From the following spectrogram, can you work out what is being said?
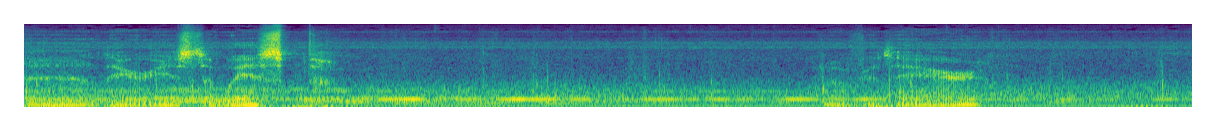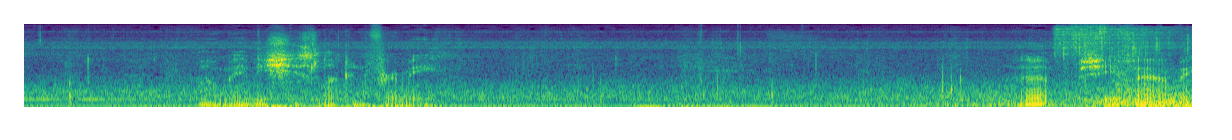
Uh, there is the wisp. Over there. Oh, maybe she's looking for me. Oh, she found me.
